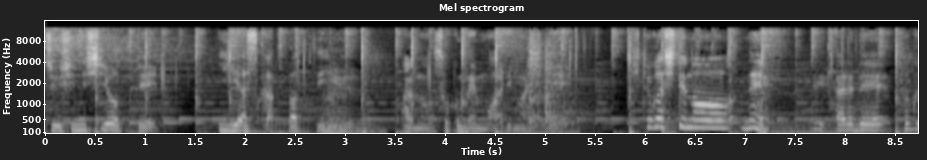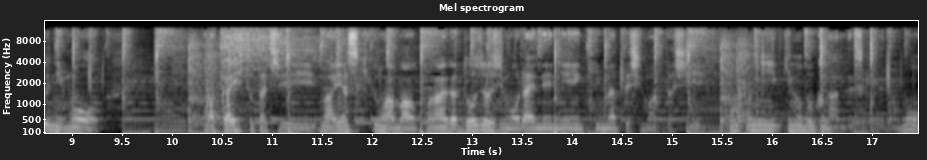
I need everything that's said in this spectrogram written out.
中止にしようって言いやすかったっていう、うん。あの側面もありまして人がしてのねあれで特にもう若い人たち、まあ、安木君はまあこの間道成寺も来年に延期になってしまったし本当に気の毒なんですけれども、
